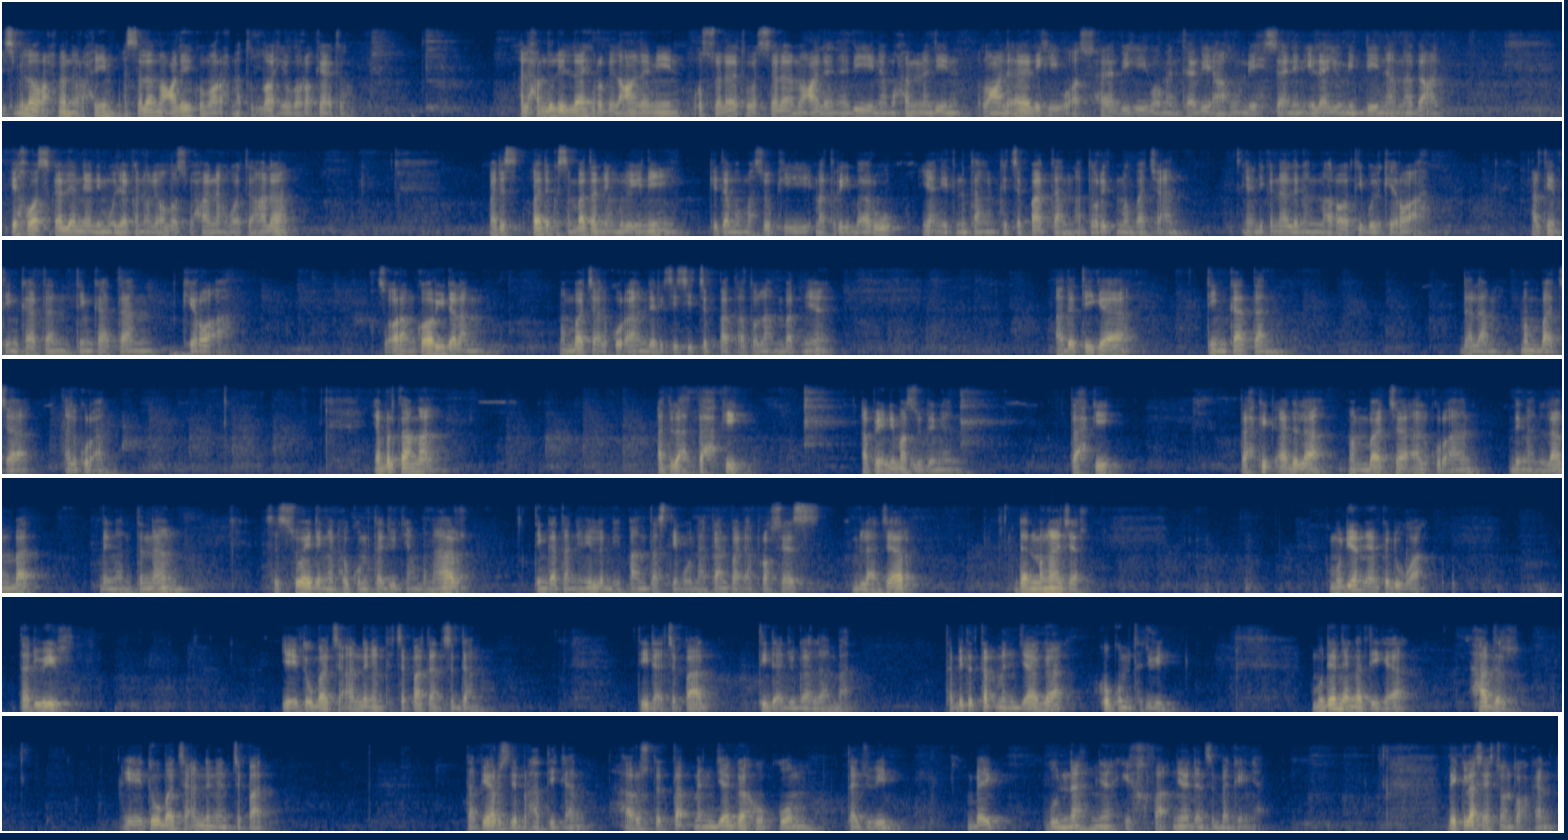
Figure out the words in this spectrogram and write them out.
Bismillahirrahmanirrahim. Assalamualaikum warahmatullahi wabarakatuh. Alhamdulillahi rabbil alamin wassalatu wassalamu ala nabiyyina Muhammadin wa ala alihi wa ashabihi wa man tabi'ahum bi ihsanin ila yaumiddin amma ba'd. Ikhwas sekalian yang dimuliakan oleh Allah Subhanahu wa taala. Pada pada kesempatan yang mulia ini kita memasuki materi baru yakni tentang kecepatan atau ritme bacaan yang dikenal dengan maratibul qiraah. Artinya tingkatan-tingkatan qiraah. Seorang qori dalam membaca Al-Qur'an dari sisi cepat atau lambatnya ada tiga tingkatan dalam membaca Al-Quran. Yang pertama adalah tahqiq. Apa yang dimaksud dengan tahqiq. Tahqiq adalah membaca Al-Quran dengan lambat, dengan tenang, sesuai dengan hukum tajwid yang benar. Tingkatan ini lebih pantas digunakan pada proses belajar dan mengajar. Kemudian yang kedua, tadwir, yaitu bacaan dengan kecepatan sedang. Tidak cepat, tidak juga lambat tapi tetap menjaga hukum tajwid. Kemudian yang ketiga, hadir, yaitu bacaan dengan cepat. Tapi harus diperhatikan, harus tetap menjaga hukum tajwid, baik gunahnya, ikhfa'nya, dan sebagainya. Baiklah saya contohkan.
